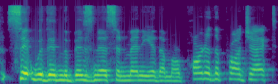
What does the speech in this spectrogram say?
sit within the business and many of them are part of the project.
